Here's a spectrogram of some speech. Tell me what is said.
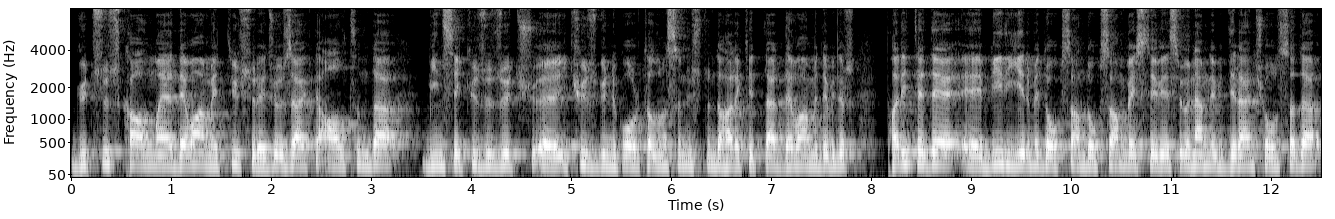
güçsüz kalmaya devam ettiği sürece özellikle altında 1803 e, 200 günlük ortalamasının üstünde hareketler devam edebilir. Paritede e, 1.20-90-95 seviyesi önemli bir direnç olsa da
